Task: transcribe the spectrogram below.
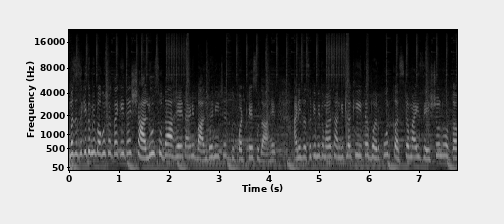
मग जसं की तुम्ही बघू शकता की इथे शालू सुद्धा आहेत आणि बांधणीचे दुपट्टे सुद्धा आहेत. आणि जसं की मी तुम्हाला सांगितलं की इथे भरपूर कस्टमायझेशन होतं.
